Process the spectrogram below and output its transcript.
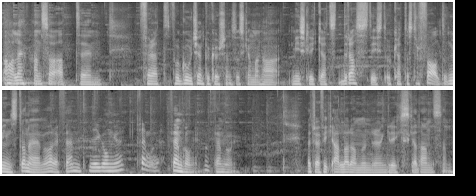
Ale, han sa att eh, för att få godkänt på kursen så ska man ha misslyckats drastiskt och katastrofalt åtminstone vad var det, fem, tio gånger? Fem gånger. Fem gånger. Fem gånger. Jag tror jag fick alla dem under den grekiska dansen.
